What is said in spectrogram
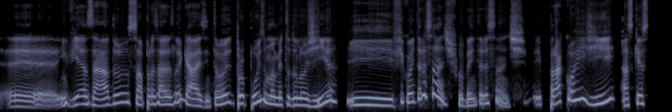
é, enviesado só para as áreas legais. Então eu propus uma metodologia e ficou interessante, ficou bem interessante. E para corrigir as questões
